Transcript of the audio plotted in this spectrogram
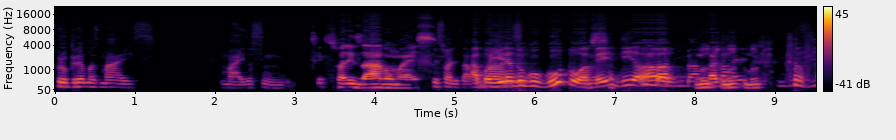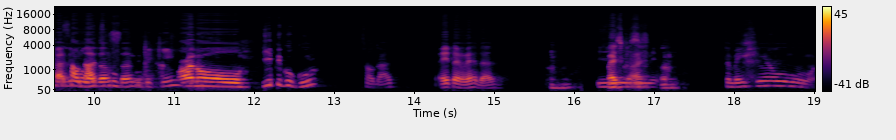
programas mais mais assim sexualizavam mais. Sexualizavam a banheira mais. do Gugu, pô, meio-dia lá. Luto, luto, luto. Inclusive, de mulher saudades dançando de biquíni. Mano! Hip Gugu. Saudades. Eita, é verdade. E Mas também tinha o.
